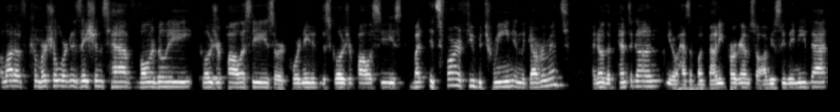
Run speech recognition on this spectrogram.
a lot of commercial organizations have vulnerability disclosure policies or coordinated disclosure policies, but it's far and few between in the government. I know the Pentagon, you know, has a bug bounty program, so obviously they need that.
